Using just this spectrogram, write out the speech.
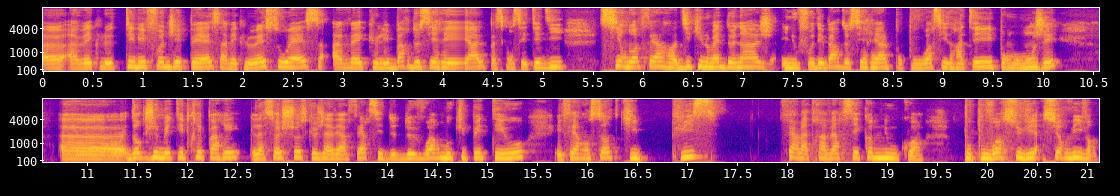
euh, avec le téléphone GPS, avec le SOS, avec les barres de céréales, parce qu'on s'était dit, si on doit faire 10 km de nage, il nous faut des barres de céréales pour pouvoir s'hydrater, pour manger. Euh, donc je m'étais préparée. La seule chose que j'avais à faire, c'est de devoir m'occuper de Théo et faire en sorte qu'il puisse faire la traversée comme nous, quoi, pour pouvoir survivre.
